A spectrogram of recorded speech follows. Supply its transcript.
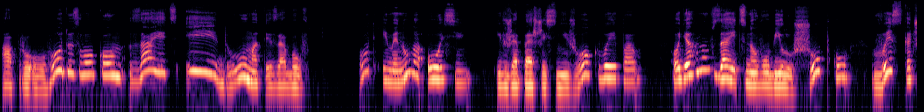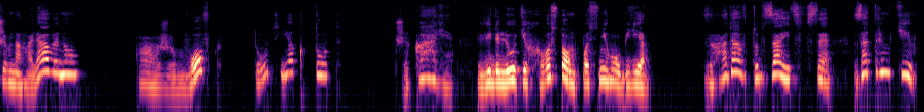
А про угоду з вовком заєць і думати забув. От і минула осінь, і вже перший сніжок випав. Одягнув заєць нову білу шубку, вискочив на галявину. Аж вовк тут, як тут. Чекає, від люті хвостом по снігу б'є. Згадав тут заєць все, затремтів,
